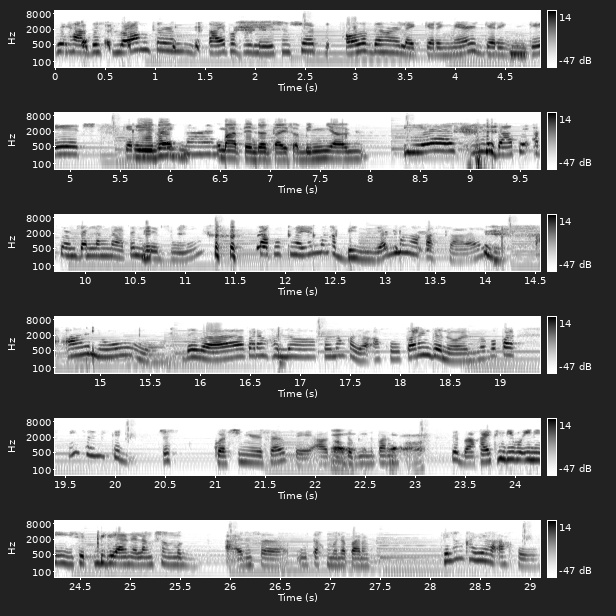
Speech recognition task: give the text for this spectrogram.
they have this long-term type of relationship. All of them are like getting married, getting engaged, getting Even, pregnant. umatin doon tayo sa binyag. Yes, yung dati, attendan lang natin, debut. Tapos ngayon, mga binyag, mga kasal. Paano? Ba? Parang, hala, kailan kaya ako? Parang ganun. Mapapa, minsan you could just question yourself eh. Out of the blue na parang, Oo. di ba? Kahit hindi mo iniisip, bigla na lang siyang mag, ano sa utak mo na parang, kailan kaya ako?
